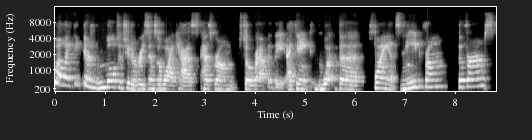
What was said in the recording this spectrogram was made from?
Well, I think there's multitude of reasons of why CAS has grown so rapidly. I think what the clients need from the firms,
